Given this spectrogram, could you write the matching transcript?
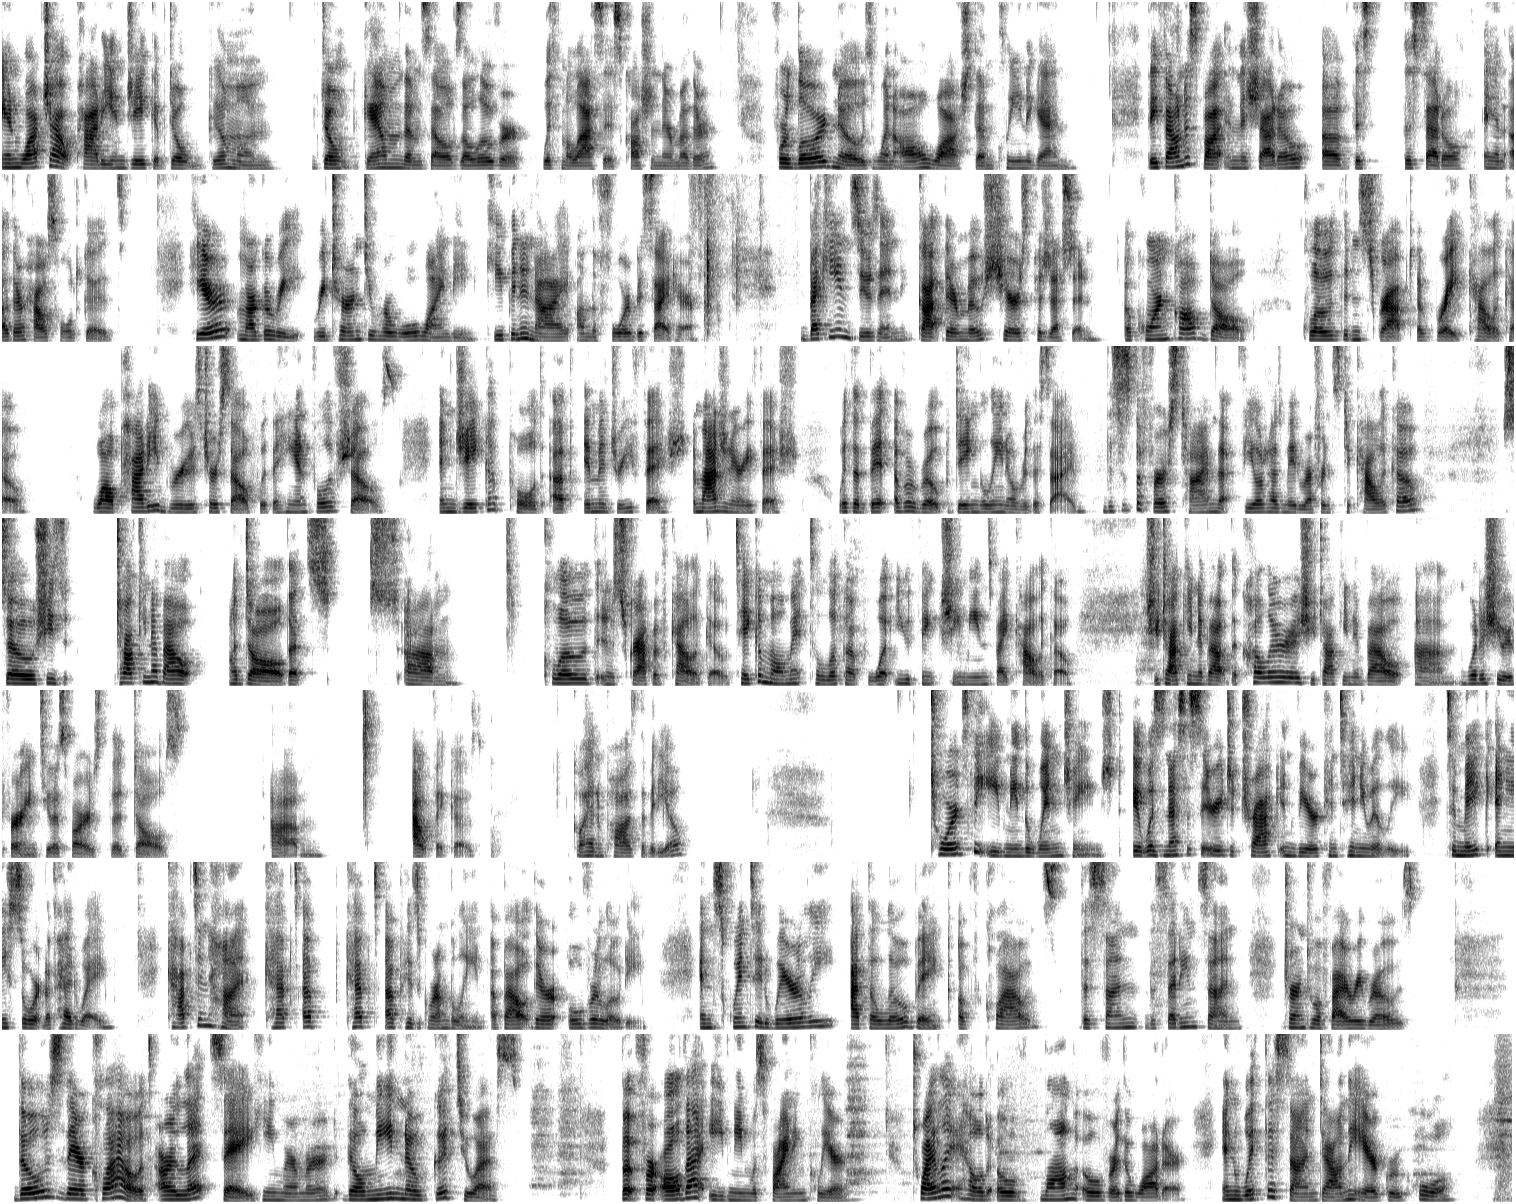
And watch out, Patty and Jacob don't gum 'em, don't gam themselves all over with molasses, cautioned their mother. For Lord knows when I'll wash them clean again. They found a spot in the shadow of the, the settle and other household goods. Here, Marguerite returned to her wool winding, keeping an eye on the four beside her. Becky and Susan got their most cherished possession a corncob doll clothed in scraps of bright calico, while Patty bruised herself with a handful of shells, and Jacob pulled up imagery fish, imaginary fish with a bit of a rope dangling over the side. This is the first time that Field has made reference to calico. So she's talking about a doll that's um, clothed in a scrap of calico. Take a moment to look up what you think she means by calico. She talking about the color? Is she talking about um, what is she referring to as far as the doll's um, outfit goes? Go ahead and pause the video. Towards the evening, the wind changed. It was necessary to track and veer continually to make any sort of headway. Captain Hunt kept up kept up his grumbling about their overloading and squinted warily at the low bank of clouds. The sun, the setting sun, turned to a fiery rose. Those there clouds are, let's say, he murmured. They'll mean no good to us. But for all that evening was fine and clear. Twilight held ov- long over the water, and with the sun down the air grew cool.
